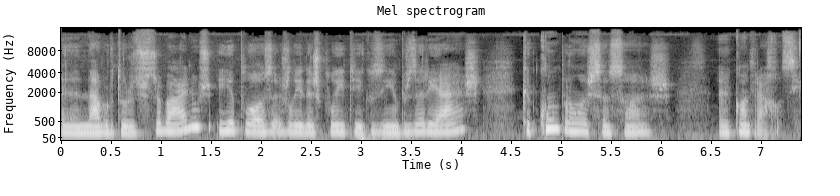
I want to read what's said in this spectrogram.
eh, na abertura dos trabalhos e apelou aos líderes políticos e empresariais que cumpram as sanções uh, contra a Rússia.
